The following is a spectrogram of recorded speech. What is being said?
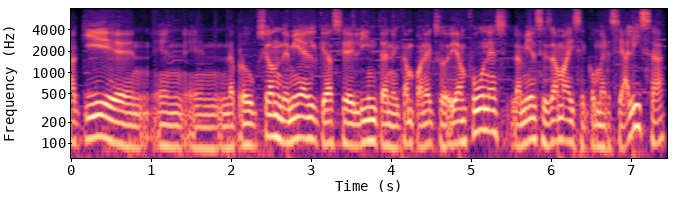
aquí en, la producción de miel que hace el INTA en el campo anexo de Dianfunes. La miel se llama y se comercializa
